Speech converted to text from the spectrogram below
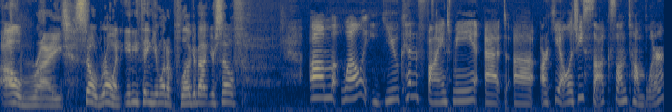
All right. So, Rowan, anything you want to plug about yourself? Um, well, you can find me at uh, Archaeology Sucks on Tumblr,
